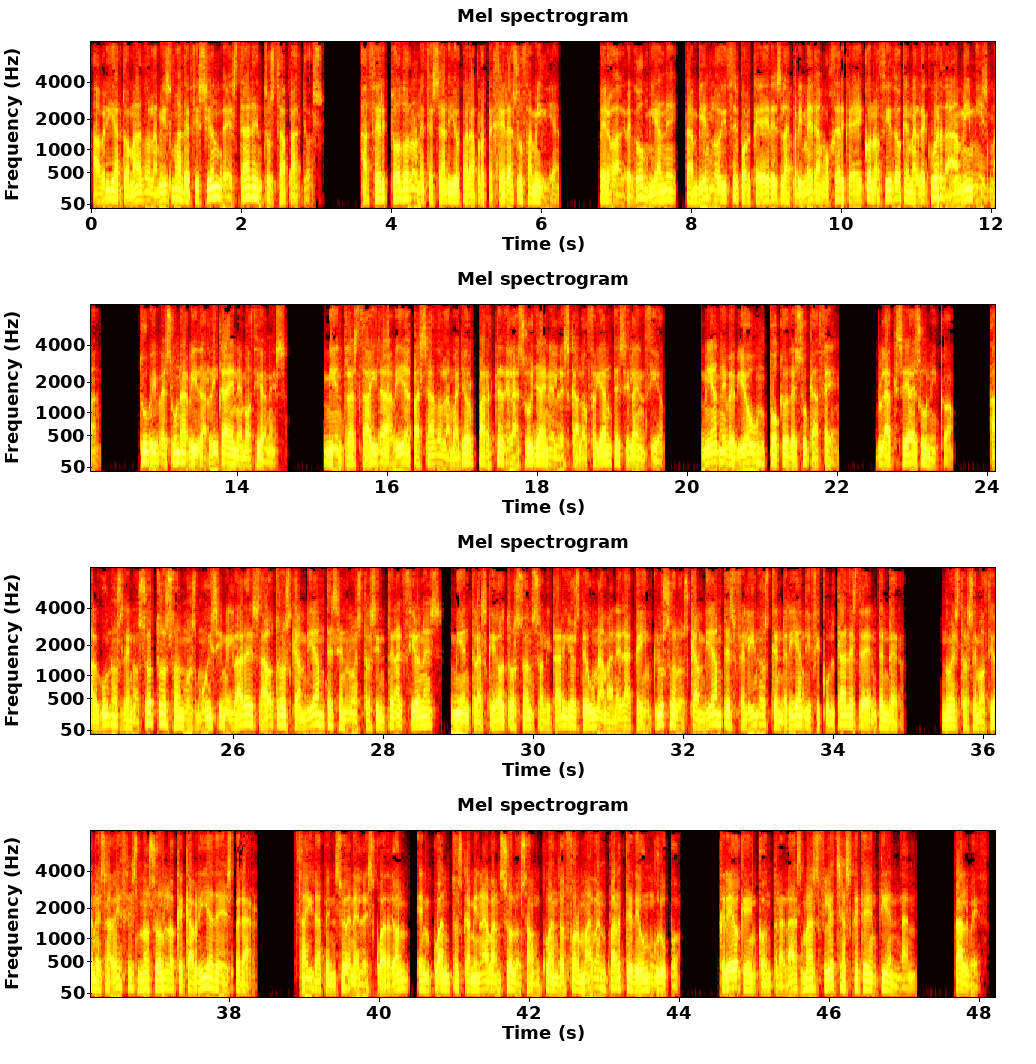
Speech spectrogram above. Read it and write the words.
Habría tomado la misma decisión de estar en tus zapatos. Hacer todo lo necesario para proteger a su familia. Pero agregó Miane, también lo hice porque eres la primera mujer que he conocido que me recuerda a mí misma. Tú vives una vida rica en emociones. Mientras Zaira había pasado la mayor parte de la suya en el escalofriante silencio. Miane bebió un poco de su café. Blacksea es único. Algunos de nosotros somos muy similares a otros cambiantes en nuestras interacciones, mientras que otros son solitarios de una manera que incluso los cambiantes felinos tendrían dificultades de entender. Nuestras emociones a veces no son lo que cabría de esperar. Zaira pensó en el escuadrón, en cuantos caminaban solos aun cuando formaban parte de un grupo. Creo que encontrarás más flechas que te entiendan. Tal vez.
